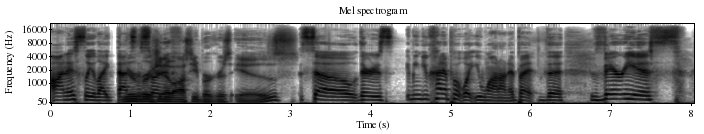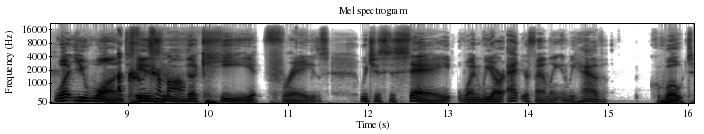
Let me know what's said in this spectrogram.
honestly, like that's Your the version sort of of, Aussie burgers is so there's. I mean, you kind of put what you want on it, but the various what you want is the key phrase, which is to say when we are at your family and we have quote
